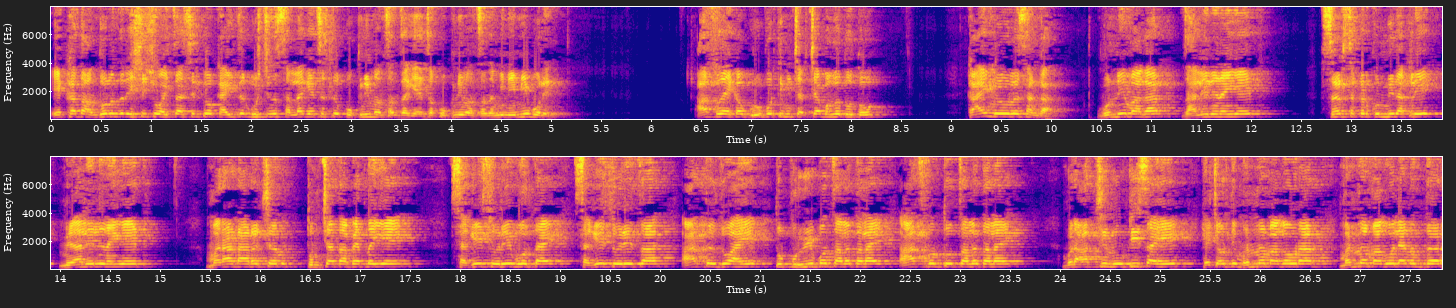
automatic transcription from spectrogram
एखादं आंदोलन जर यशस्वी व्हायचं असेल किंवा काही जर गोष्टींचा सल्ला घ्यायचा असेल तर कोकणी माणसांचा घ्यायचा कोकणी माणसांचा. मी नेहमी बोलेन. आज सुद्धा एका ग्रुपवरती मी चर्चा बघत होतो. काय मिळवलं सांगा? गुन्हे माघार झालेले नाही आहेत. सरसकट कुणबी दाखले मिळालेले नाही आहेत. मराठा आरक्षण तुमच्या ताब्यात आहे सगळे सूर्य बोलताय सगळे सूर्यचा अर्थ जो आहे तो पूर्वी पण चालत आलाय आज पण तो चालत आलाय. बरं आजची नोटीस आहे ह्याच्यावरती म्हणणं मागवणार. म्हणणं मागवल्यानंतर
